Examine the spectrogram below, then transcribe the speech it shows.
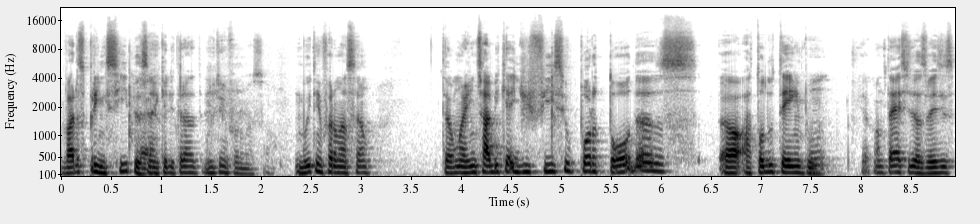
vários princípios, É. né? Que ele trata. Muita informação. Muita informação. Então a gente sabe que é difícil por todas. a, a todo tempo. Hum. O que acontece, às vezes,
